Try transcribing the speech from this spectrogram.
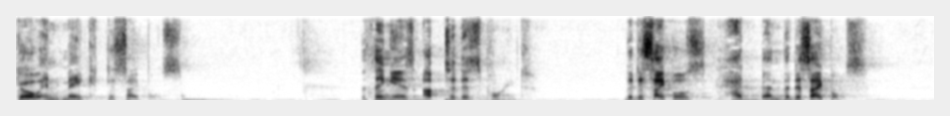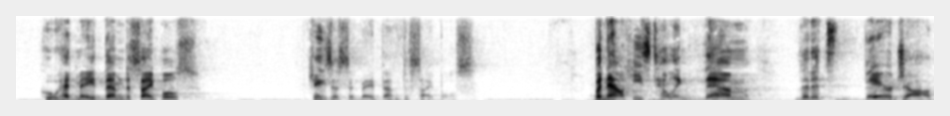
Go and make disciples. The thing is, up to this point, the disciples had been the disciples. Who had made them disciples? Jesus had made them disciples. But now he's telling them that it's their job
